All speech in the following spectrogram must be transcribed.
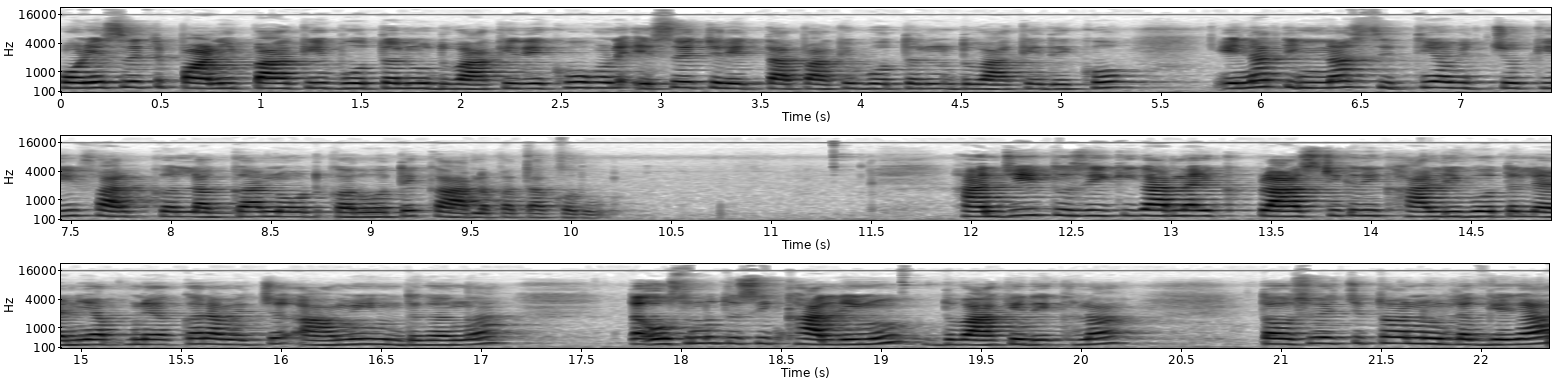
ਹੁਣ ਇਸ ਵਿੱਚ ਪਾਣੀ ਪਾ ਕੇ ਬੋਤਲ ਨੂੰ ਦਬਾ ਕੇ ਦੇਖੋ। ਹੁਣ ਇਸ ਵਿੱਚ ਰੇਤਾ ਪਾ ਕੇ ਬੋਤਲ ਨੂੰ ਦਬਾ ਕੇ ਦੇਖੋ। ਇਹਨਾਂ ਤਿੰਨਾਂ ਸਥਿਤੀਆਂ ਵਿੱਚੋਂ ਕੀ ਫ਼ਰਕ ਲੱਗਾ ਨੋਟ ਕਰੋ ਅਤੇ ਕਾਰਨ ਪਤਾ ਕਰੋ। ਹਾਂਜੀ, ਤੁਸੀਂ ਕੀ ਕਰਨਾ, ਇੱਕ ਪਲਾਸਟਿਕ ਦੀ ਖਾਲੀ ਬੋਤਲ ਲੈਣੀ ਆਪਣੇ ਘਰਾਂ ਵਿੱਚ ਆਮ ਹੀ ਹੁੰਦੀਆਂ ਗਾ। ਤਾਂ ਉਸ ਨੂੰ ਤੁਸੀਂ ਖਾਲੀ ਨੂੰ ਦਬਾ ਕੇ ਦੇਖਣਾ। ਤਾਂ ਉਸ ਵਿੱਚ ਤੁਹਾਨੂੰ ਲੱਗੇਗਾ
